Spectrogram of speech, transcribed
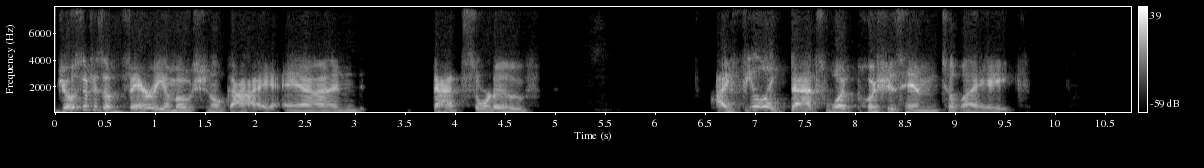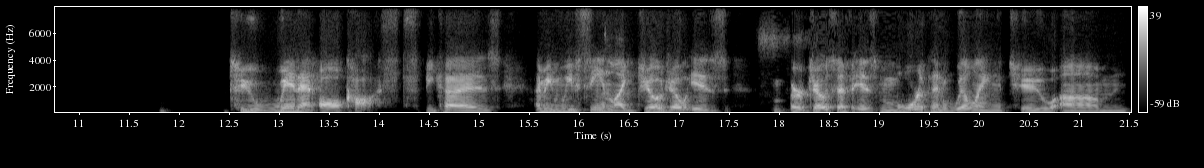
Joseph is a very emotional guy, and that's sort of. I feel like that's what pushes him to like to win at all costs because I mean we've seen like Jojo is or Joseph is more than willing to um,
